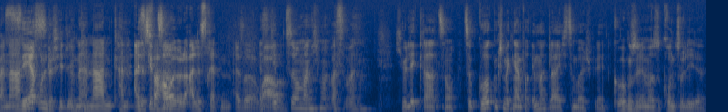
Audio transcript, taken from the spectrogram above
Bananen sehr ist- unterschiedlich, ne? Bananen kann alles verhauen so- oder alles retten. Also Es wow. gibt so manchmal, was, was ich überlege gerade so, so Gurken schmecken einfach immer gleich zum Beispiel. Gurken sind immer so grundsolide.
